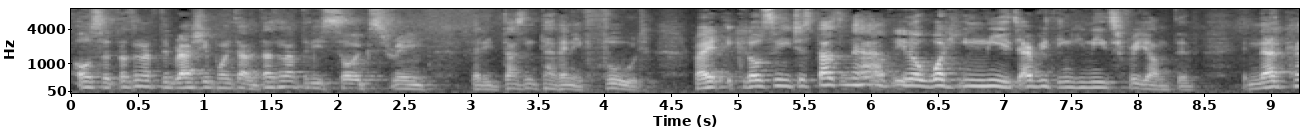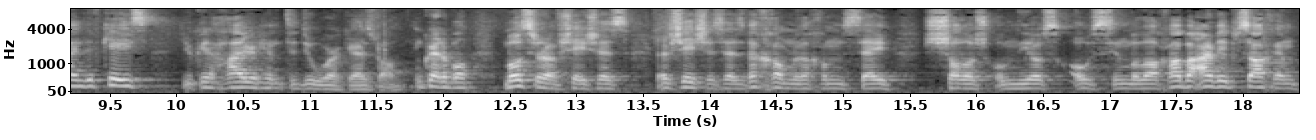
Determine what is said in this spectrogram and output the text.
also it doesn't have to, Rashi points out, it doesn't have to be so extreme that he doesn't have any food, right? It could also, he just doesn't have, you know, what he needs, everything he needs for Yom In that kind of case, you can hire him to do work as well. Incredible. Most of Rav Sheshes, Rav says, say, shalosh omnios osin.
